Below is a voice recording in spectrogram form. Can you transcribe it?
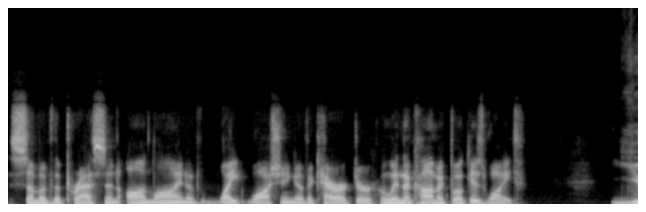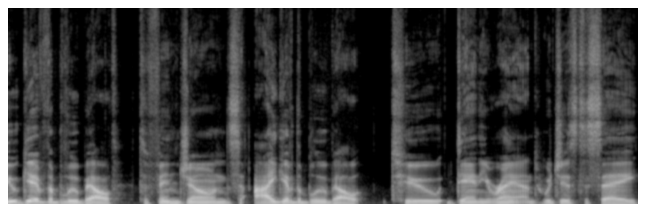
some of the press and online of whitewashing of a character who in the comic book is white. You give the blue belt to Finn Jones. I give the blue belt to Danny Rand, which is to say,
